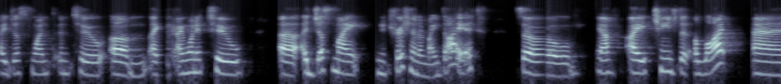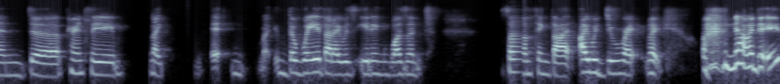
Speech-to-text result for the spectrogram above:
I just went into, um, like, I wanted to uh, adjust my nutrition and my diet so yeah i changed it a lot and uh, apparently like it, the way that i was eating wasn't something that i would do right like nowadays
